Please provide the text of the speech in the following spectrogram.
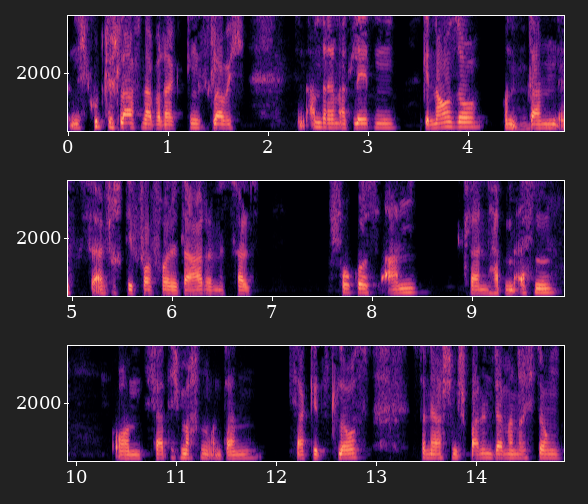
nicht gut geschlafen, aber da ging es, glaube ich, den anderen Athleten genauso. Und mhm. dann ist einfach die Vorfreude da, dann ist halt Fokus an, kleinen Happen essen und fertig machen und dann zack geht's los. Ist dann ja schon spannend, wenn man Richtung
